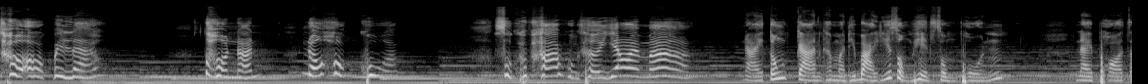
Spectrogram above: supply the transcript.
เธอออกไปแล้ว ตอนนั้นน้องหกขวบ สุขภาพของเธอแย่มาก นายต้องการคำอธิบายที่สมเหตุสมผล นายพอใจ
